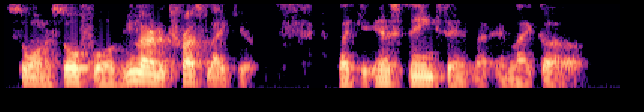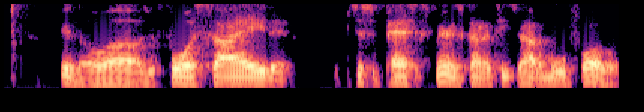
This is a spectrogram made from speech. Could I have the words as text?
so on and so forth. You learn to trust like your like your instincts and and like uh you know uh your foresight and just your past experience kind of teach you how to move forward.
